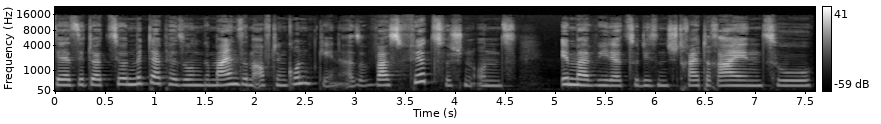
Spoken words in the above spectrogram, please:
der Situation mit der Person gemeinsam auf den Grund gehen. Also was führt zwischen uns immer wieder zu diesen Streitereien, zu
